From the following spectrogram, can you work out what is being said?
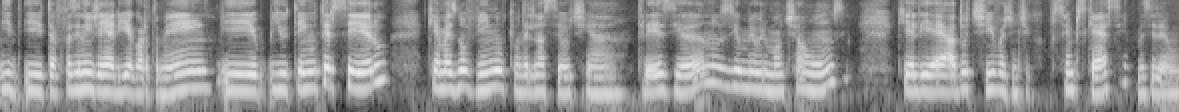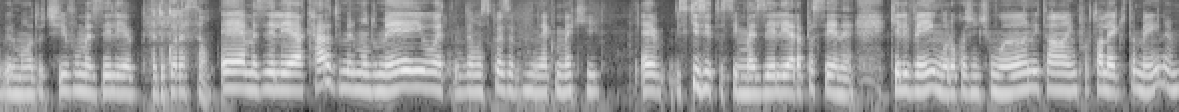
e, e tá fazendo engenharia agora também. E, e tem um terceiro, que é mais novinho, que quando ele nasceu tinha 13 anos, e o meu irmão tinha 11, que ele é adotivo, a gente sempre esquece, mas ele é um irmão adotivo, mas ele é... É do coração. É, mas ele é a cara do meu irmão do meio, é, é umas coisas, né, como é que... É esquisito, assim, mas ele era pra ser, né? Que ele vem, morou com a gente um ano e tá lá em Porto Alegre também, né?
